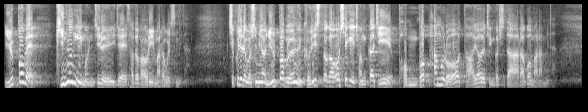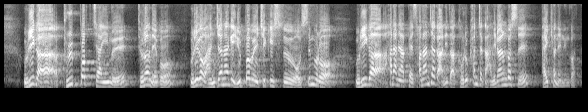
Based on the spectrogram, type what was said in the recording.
율법의 기능이 뭔지를 이제 사도 바울이 말하고 있습니다. 19절에 보시면 율법은 그리스도가 오시기 전까지 범법함으로 더하여진 것이다 라고 말합니다. 우리가 불법자임을 드러내고 우리가 완전하게 율법을 지킬 수 없으므로 우리가 하나님 앞에 선한 자가 아니다, 거룩한 자가 아니라는 것을 밝혀내는 것.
